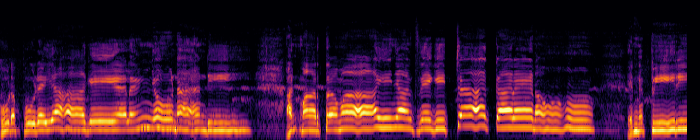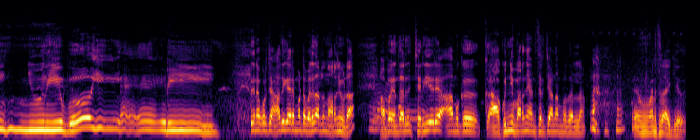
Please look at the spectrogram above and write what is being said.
കൂടപ്പുഴയാകെ അലഞ്ഞോണാണ്ടി ആത്മാർത്ഥമായി ഞാൻ സ്നേഹിച്ച കാരണോ എന്നെ പിരിഞ്ഞു നീ പോയില്ലേടി. ഇതിനെക്കുറിച്ച് ആധികാരമായിട്ട് വലുതായിട്ടൊന്നും അറിഞ്ഞുകൂടാ. അപ്പോൾ എന്തായാലും ചെറിയൊരു നമുക്ക് ആ കുഞ്ഞ് പറഞ്ഞ അനുസരിച്ചാണ് നമ്മളിതെല്ലാം മനസ്സിലാക്കിയത്.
